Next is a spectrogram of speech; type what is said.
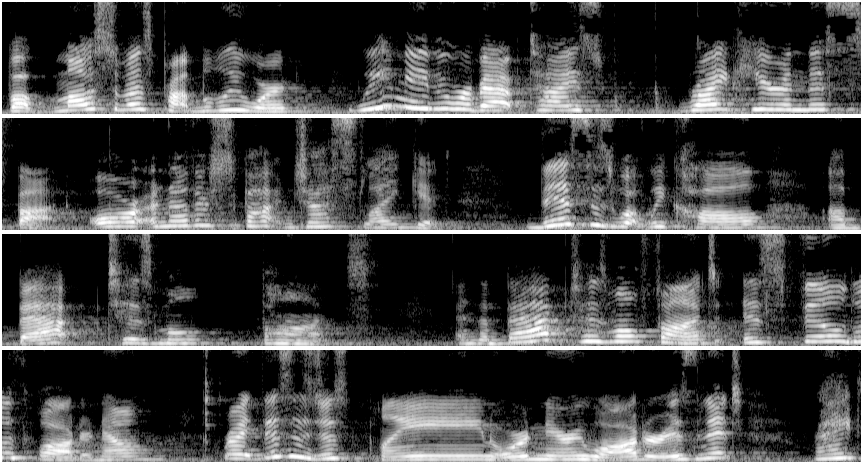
But most of us probably weren't. We maybe were baptized right here in this spot or another spot just like it. This is what we call a baptismal font. And the baptismal font is filled with water. Now, right, this is just plain, ordinary water, isn't it? Right?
